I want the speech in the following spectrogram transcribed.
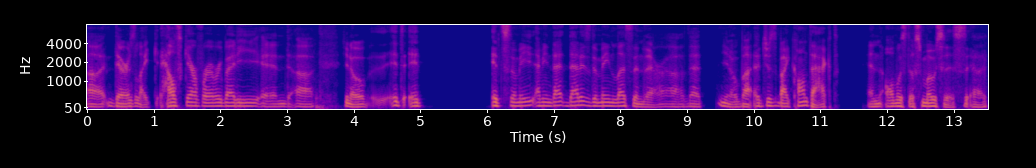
uh, there's like healthcare for everybody, and uh, you know, it it it's amazing. I mean that that is the main lesson there. Uh, that you know, but just by contact and almost osmosis, uh,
